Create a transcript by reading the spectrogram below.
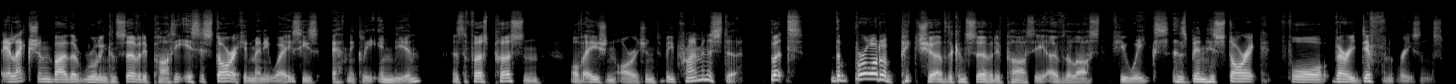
election by the ruling Conservative Party is historic in many ways. He's ethnically Indian, as the first person of Asian origin to be Prime Minister. But the broader picture of the Conservative Party over the last few weeks has been historic for very different reasons.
